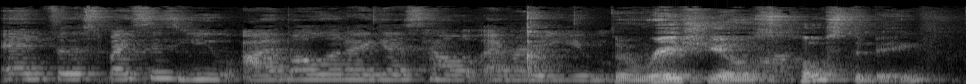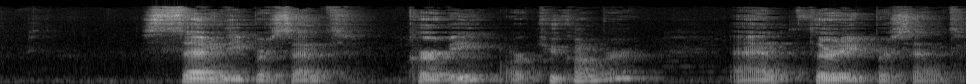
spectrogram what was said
And for the spices, you eyeball it, I guess, however you. The ratio is supposed to be seventy percent Kirby or cucumber and thirty percent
